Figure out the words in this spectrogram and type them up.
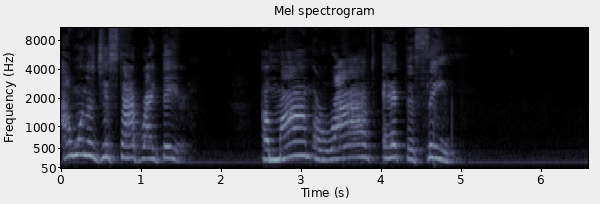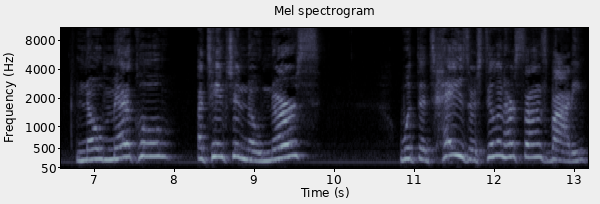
I want to just stop right there. A mom arrived at the scene. No medical attention, no nurse, with the taser still in her son's body,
